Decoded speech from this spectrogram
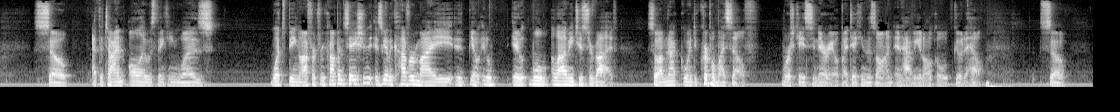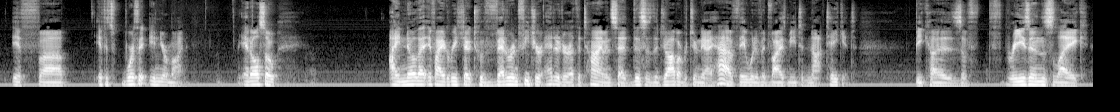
So at the time, all I was thinking was what's being offered for compensation is going to cover my, you know, it'll it will allow me to survive so I'm not going to cripple myself, worst case scenario, by taking this on and having it all go go to hell. So if uh, if it's worth it in your mind, and also I know that if I had reached out to a veteran feature editor at the time and said this is the job opportunity I have, they would have advised me to not take it because of reasons like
